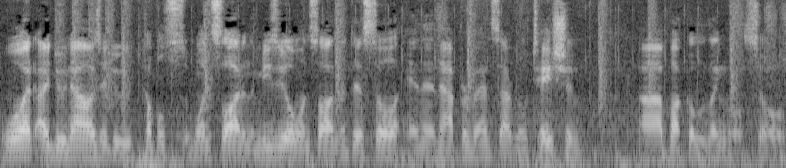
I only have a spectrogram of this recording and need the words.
what I do now is I do a couple, one slot in the mesial, one slot in the distal, and then that prevents that rotation uh, buccolingual. So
